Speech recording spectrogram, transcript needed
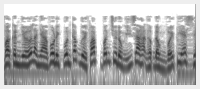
Và cần nhớ là nhà vô địch World Cup người Pháp vẫn chưa đồng ý gia hạn hợp đồng với PSG.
